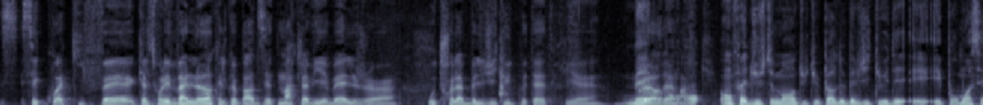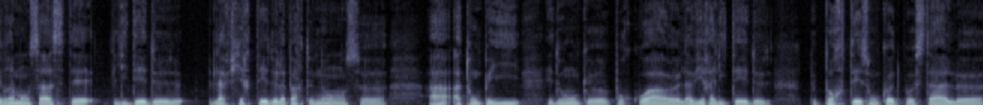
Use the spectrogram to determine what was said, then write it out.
c'est- quoi qui fait Quelles sont les valeurs quelque part de cette marque La Vie est Belge, euh, outre la belgitude peut-être qui est au Mais cœur de la en, marque? en fait, justement, tu, tu parles de belgitude et, et- et pour moi, c'est vraiment ça. C'était l'idée de, de la fierté, de l'appartenance euh, à, à ton pays. Et donc, pourquoi la viralité de, de porter son code postal euh,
